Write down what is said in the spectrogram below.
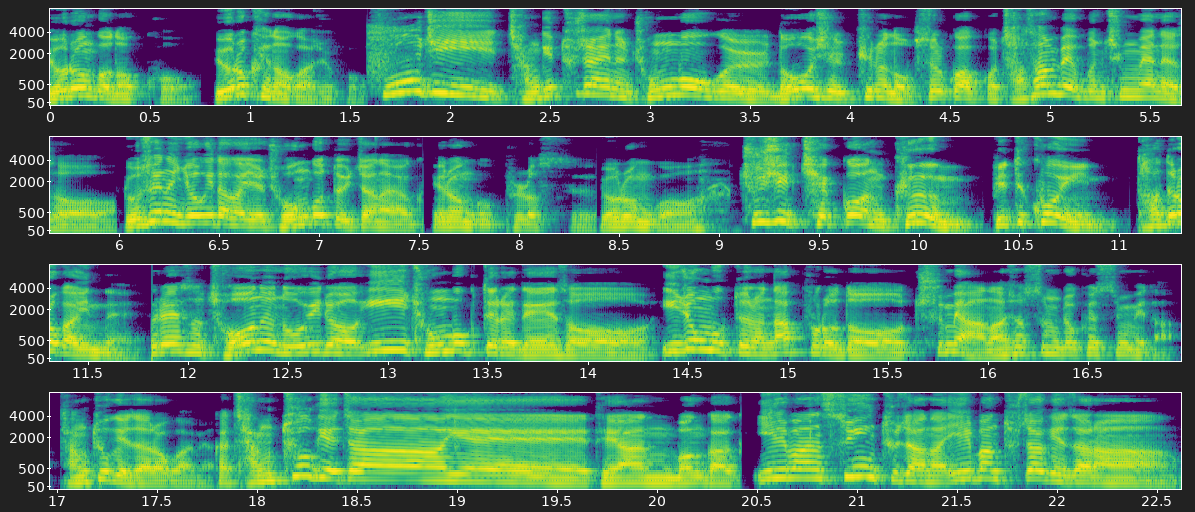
요런 거 넣고 요렇게 넣어가지고 굳이 장기 투자에는 종목을 넣으실 필요는 없을 것 같고 자산 배분 측면에서 요새는 여기다가 이제 좋은 것도 있잖아요. 이런 거 플러스 요런 거 주식, 채권, 금, 비트코인 다 들어가 있네. 그래서 저는 오히려 이 종목들에 대해서 이 종목들은 앞으로 더 추매 안 하셨으면 좋겠습니다. 장투 계좌라고 하면. 그러니까 장투 계좌에 대한 뭔가 일반 스윙 투자나 일반 투자 계좌랑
